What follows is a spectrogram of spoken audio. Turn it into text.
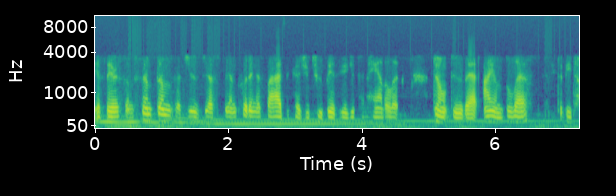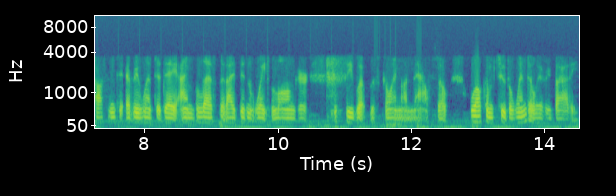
if there's some symptoms that you've just been putting aside because you're too busy, you can handle it. Don't do that. I am blessed to be talking to everyone today. I'm blessed that I didn't wait longer to see what was going on now. So, welcome to the window, everybody.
